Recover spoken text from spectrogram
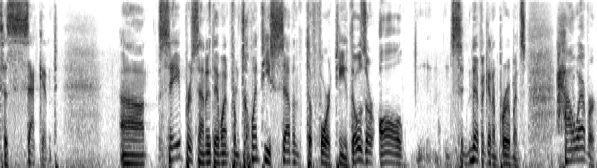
to second. Uh, save percentage, they went from 27th to 14th. Those are all significant improvements. However,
